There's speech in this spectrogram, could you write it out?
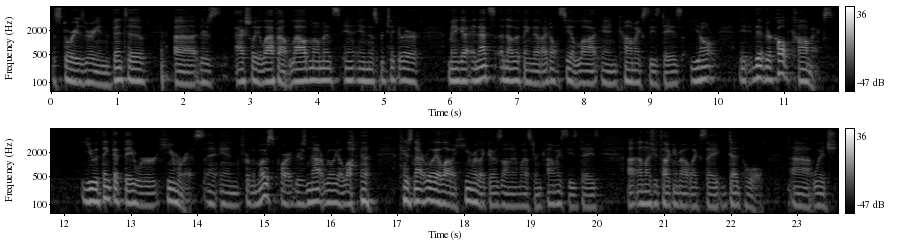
The story is very inventive. Uh, there's actually laugh out loud moments in in this particular manga, and that's another thing that I don't see a lot in comics these days. You don't. They're called comics you would think that they were humorous, and for the most part, there's not really a lot of there's not really a lot of humor that goes on in Western comics these days, uh, unless you're talking about like say Deadpool, uh, which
